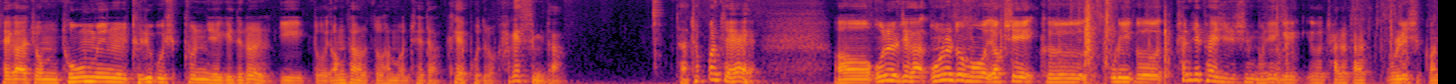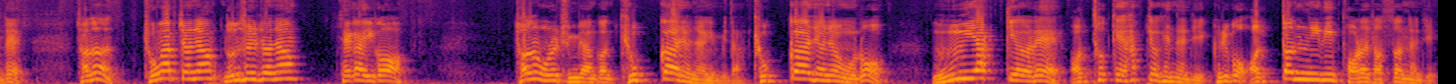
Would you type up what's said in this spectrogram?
제가 좀 도움을 드리고 싶은 얘기들을 이 또 영상으로 또 한번 제작해 보도록 하겠습니다. 자, 첫 번째, 어, 오늘 제가, 오늘도 뭐 역시 그, 우리 그 편집해 주신 분이 이, 이 자료 다 올리실 건데, 저는 종합 전형, 논술 전형, 제가 이거, 저는 오늘 준비한 건 교과 전형입니다. 교과 전형으로 의학 계열에 어떻게 합격했는지 그리고 어떤 일이 벌어졌었는지.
